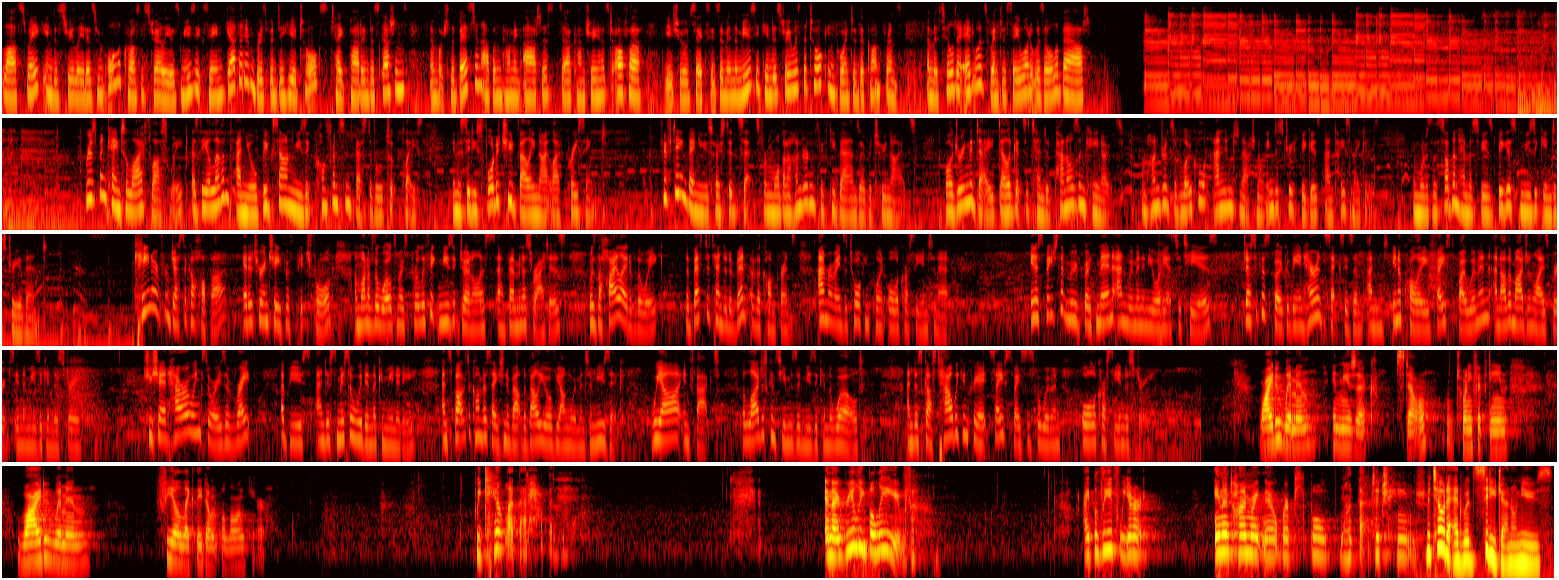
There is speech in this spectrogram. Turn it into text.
Last week, industry leaders from all across Australia's music scene gathered in Brisbane to hear talks, take part in discussions, and watch the best and up and coming artists our country has to offer. The issue of sexism in the music industry was the talking point of the conference, and Matilda Edwards went to see what it was all about. Brisbane came to life last week as the 11th annual Big Sound Music Conference and Festival took place in the city's Fortitude Valley nightlife precinct. 15 venues hosted sets from more than 150 bands over two nights, while during the day, delegates attended panels and keynotes from hundreds of local and international industry figures and tastemakers in what is the Southern Hemisphere's biggest music industry event. Keynote from Jessica Hopper, editor in chief of Pitchfork and one of the world's most prolific music journalists and feminist writers, was the highlight of the week the best attended event of the conference, and remains a talking point all across the internet. In a speech that moved both men and women in the audience to tears, Jessica spoke of the inherent sexism and inequality faced by women and other marginalised groups in the music industry. She shared harrowing stories of rape, abuse, and dismissal within the community, and sparked a conversation about the value of young women to music. We are, in fact, the largest consumers of music in the world, and discussed how we can create safe spaces for women all across the industry. Why do women in music still, in 2015, why do women feel like they don't belong here? We can't let that happen. And I really believe, I believe we are in a time right now where people want that to change. Matilda Edwards, City Journal News.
